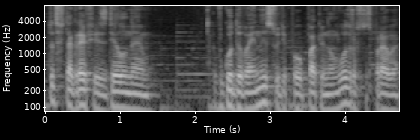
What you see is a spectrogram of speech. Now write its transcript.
Вот эта фотография, сделанная в годы войны, судя по папиному возрасту, справа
